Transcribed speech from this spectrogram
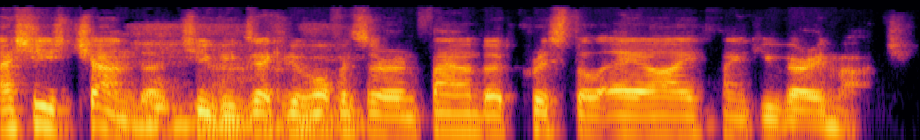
Asheesh Chanda, Chief Executive Officer and Founder, Kristal AI, thank you very much.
